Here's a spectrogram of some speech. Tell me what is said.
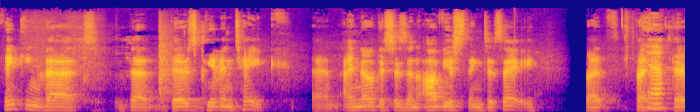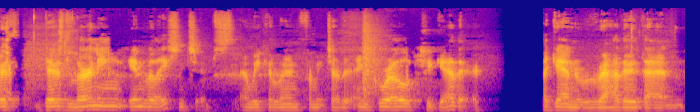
thinking that that there's give and take and I know this is an obvious thing to say, but but yeah. there's there's learning in relationships, and we can learn from each other and grow together. Again, rather than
